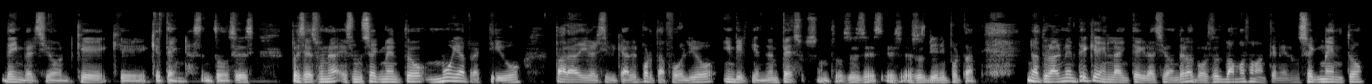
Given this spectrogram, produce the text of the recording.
de inversión que, que, tengas. Entonces, pues es, una, es un segmento muy atractivo para diversificar el portafolio invirtiendo en pesos. Entonces, eso es bien importante. Naturalmente que en la integración de las bolsas vamos a mantener un segmento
